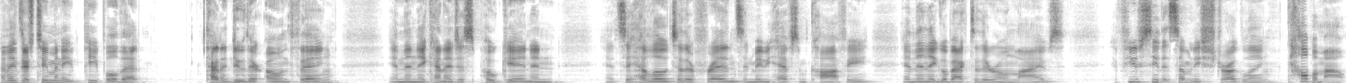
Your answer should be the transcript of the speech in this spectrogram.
I think there's too many people that kind of do their own thing and then they kind of just poke in and and say hello to their friends and maybe have some coffee and then they go back to their own lives. If you see that somebody's struggling, help them out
